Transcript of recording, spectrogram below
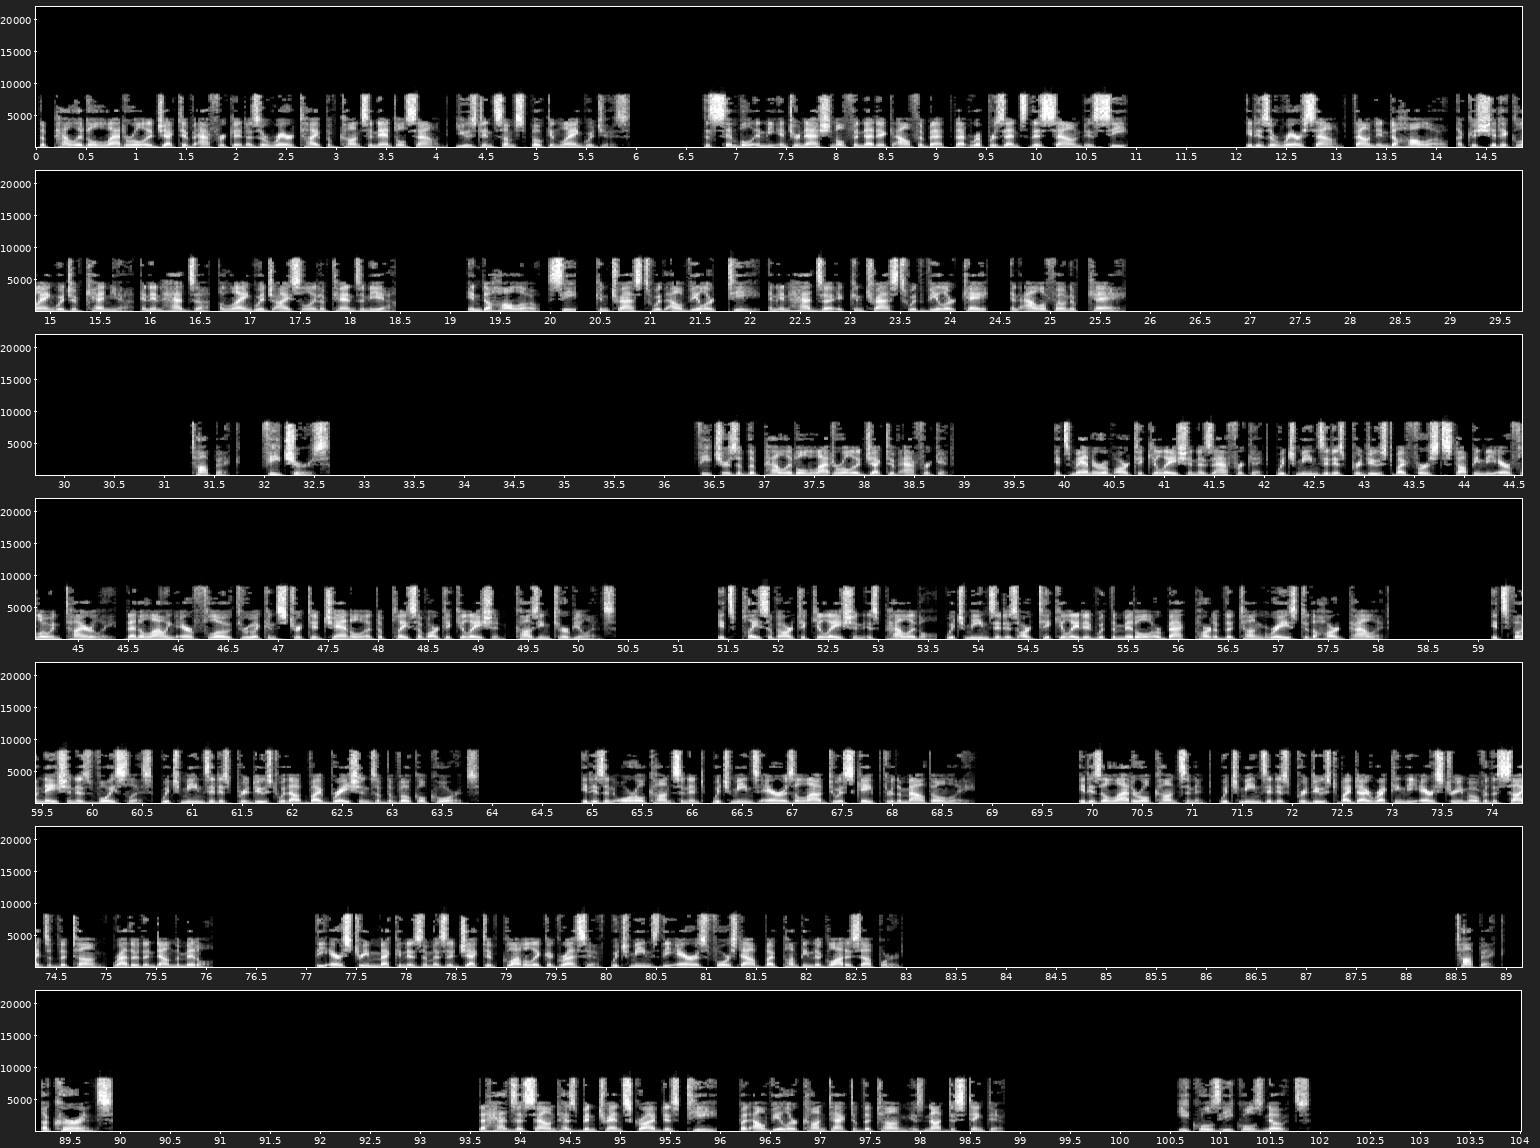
The palatal lateral ejective affricate is a rare type of consonantal sound, used in some spoken languages. The symbol in the International Phonetic Alphabet that represents this sound is C. It is a rare sound, found in Dahalo, a Cushitic language of Kenya, and in Hadza, a language isolate of Tanzania. In Dahalo, C contrasts with alveolar t, and in Hadza it contrasts with velar k, an allophone of k. Topic: Features. Features of the palatal lateral ejective affricate its manner of articulation is affricate, which means it is produced by first stopping the airflow entirely, then allowing air flow through a constricted channel at the place of articulation, causing turbulence. Its place of articulation is palatal, which means it is articulated with the middle or back part of the tongue raised to the hard palate. Its phonation is voiceless, which means it is produced without vibrations of the vocal cords. It is an oral consonant, which means air is allowed to escape through the mouth only. It is a lateral consonant, which means it is produced by directing the airstream over the sides of the tongue, rather than down the middle. The airstream mechanism is ejective glottalic egressive, which means the air is forced out by pumping the glottis upward. Occurrence The Hadza sound has been transcribed as t, but alveolar contact of the tongue is not distinctive. Notes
